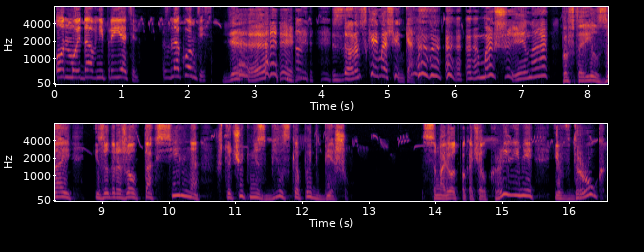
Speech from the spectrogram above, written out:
он мой давний приятель. Знакомьтесь. Да, здоровская машинка. Машина. Повторил Зай и задрожал так сильно, что чуть не сбил с копыт бешу. Самолет покачал крыльями и вдруг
